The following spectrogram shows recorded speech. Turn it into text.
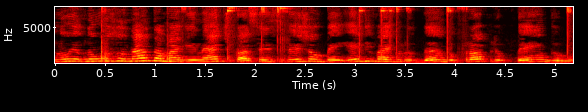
não, não uso nada magnético, ó, vocês vejam bem, ele vai grudando o próprio pêndulo.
